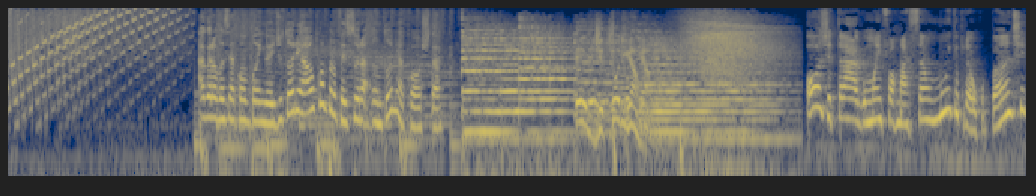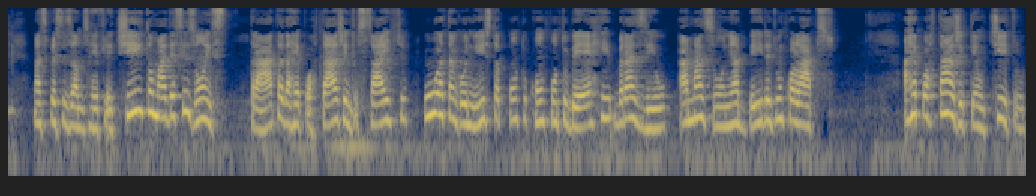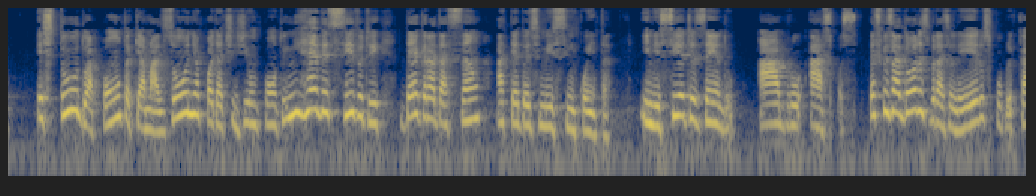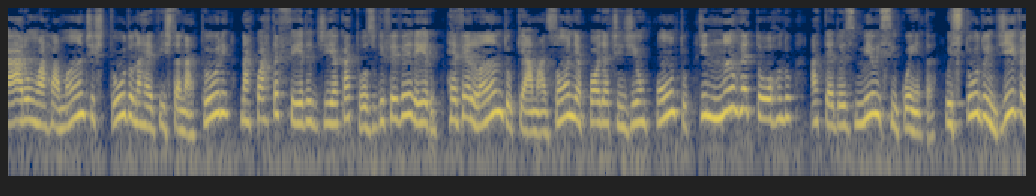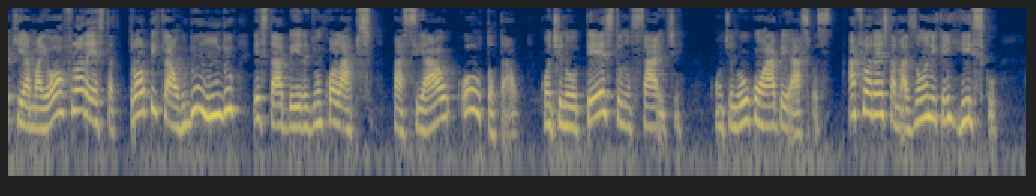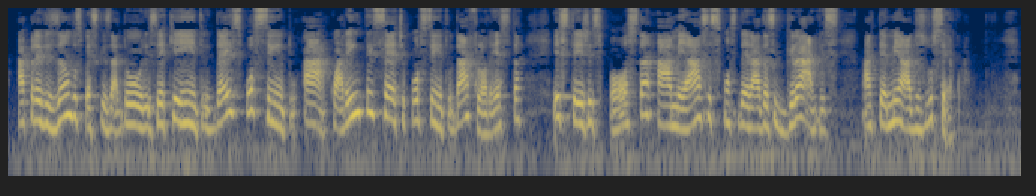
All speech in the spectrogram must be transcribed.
Agora você acompanha o editorial com a professora Antônia Costa. Editorial. Hoje trago uma informação muito preocupante, mas precisamos refletir e tomar decisões. Trata da reportagem do site uatangonista.com.br Brasil, Amazônia à beira de um colapso. A reportagem tem o título Estudo aponta que a Amazônia pode atingir um ponto irreversível de degradação até 2050. Inicia dizendo, abro aspas, Pesquisadores brasileiros publicaram um alarmante estudo na revista Nature na quarta-feira, dia 14 de fevereiro, revelando que a Amazônia pode atingir um ponto de não retorno até 2050. O estudo indica que a maior floresta tropical do mundo está à beira de um colapso parcial ou total. Continua o texto no site. Continuo com abre aspas. A floresta amazônica em risco a previsão dos pesquisadores é que entre 10% a 47% da floresta esteja exposta a ameaças consideradas graves até meados do século.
